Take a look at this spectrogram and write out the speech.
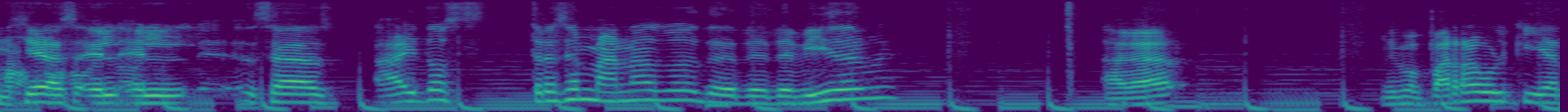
dijeras, el, el, o sea, hay dos, tres semanas, güey, de, de, de vida, güey, agar, mi papá Raúl, que ya,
